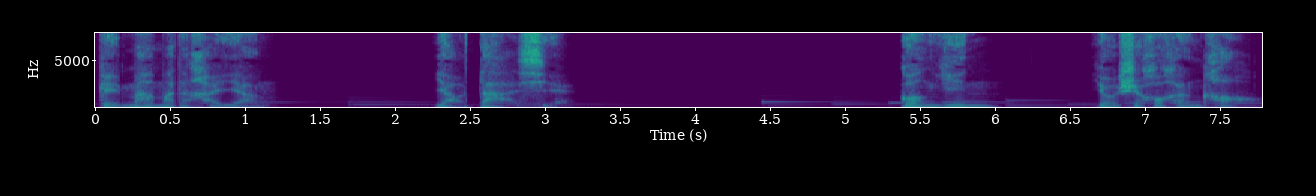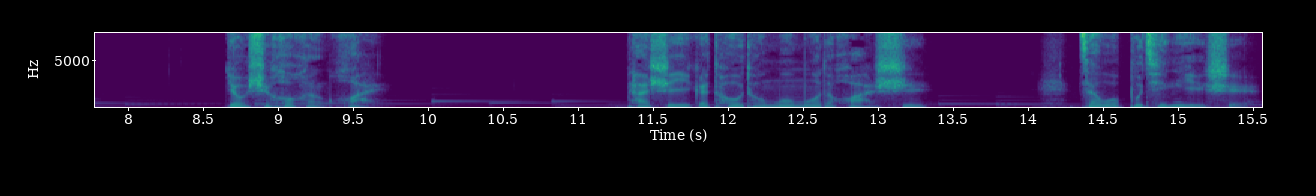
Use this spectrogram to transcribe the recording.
给妈妈的海洋要大些。光阴有时候很好，有时候很坏。他是一个偷偷摸摸的画师，在我不经意时，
